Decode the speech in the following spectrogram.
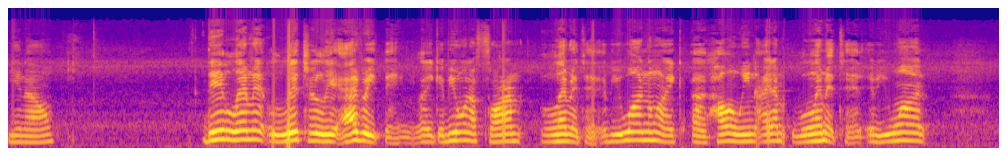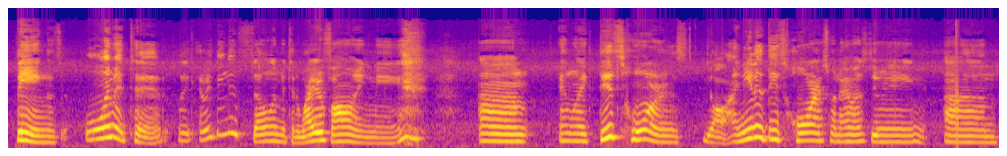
you know. They limit literally everything. Like if you want a farm, limited. If you want like a Halloween item, limited. If you want things, limited. Like everything is so limited. Why are you following me? um and like these horns, y'all, I needed these horns when I was doing um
